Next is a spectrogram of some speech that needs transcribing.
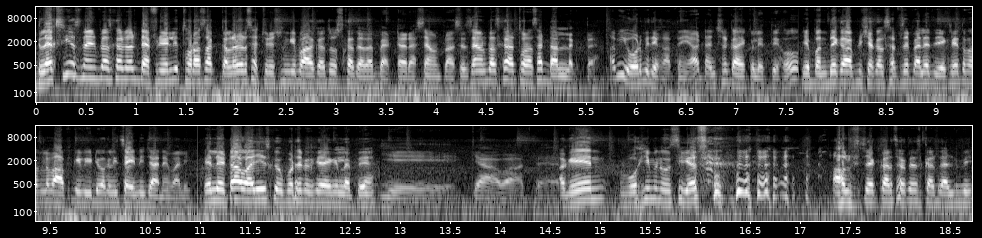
गलेक्सी एस नाइन प्लस का रिज़ल्ट डेफिनेटली थोड़ा सा कलर सेचुरेशन की बात करें तो उसका ज़्यादा बेटर है। सेवन प्लस सेवन प्लस का थोड़ा सा डल लगता है। अभी और भी दिखाते हैं यार टेंशन काय को लेते हो? ये बंदे का अपनी शक्ल सबसे पहले देख ले तो मतलब आपकी वीडियो अगली सही नहीं जाने वाली। ये लेटा हुआ जी इसके ऊपर से पिक्चर लेते हैं। ये क्या बात है। अगेन वही मनूसियत आप चेक कर सकते हैं इसका रिज़ल्ट भी।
